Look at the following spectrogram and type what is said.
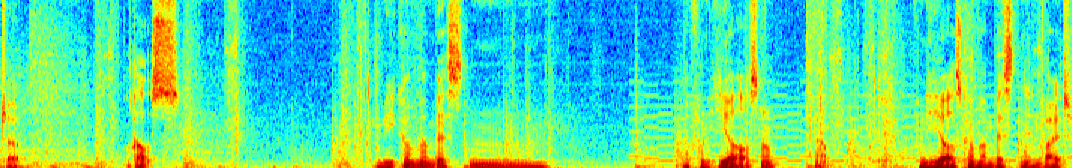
Runter. Raus. Wie kommen wir am besten... Ja, von hier aus, ne? Ja. Von hier aus kommen wir am besten in den Wald.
